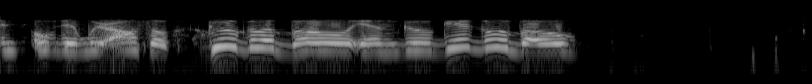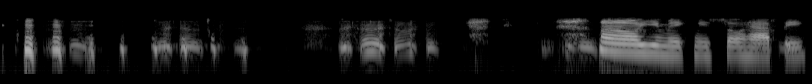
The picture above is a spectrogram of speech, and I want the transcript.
And oh, then we're also Googleable and Googleable. oh you make me so happy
